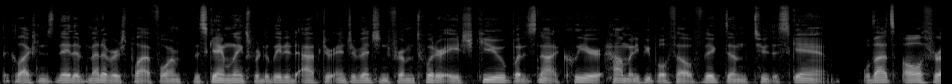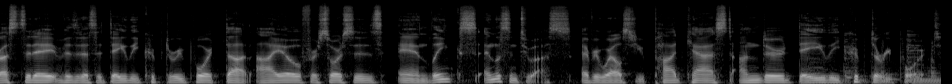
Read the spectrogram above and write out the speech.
the collection's native metaverse platform. The scam links were deleted after intervention from Twitter HQ, but it's not clear how many people fell victim to the scam. Well, that's all for us today. Visit us at dailycryptoreport.io for sources and links, and listen to us everywhere else you podcast under Daily Crypto Report.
